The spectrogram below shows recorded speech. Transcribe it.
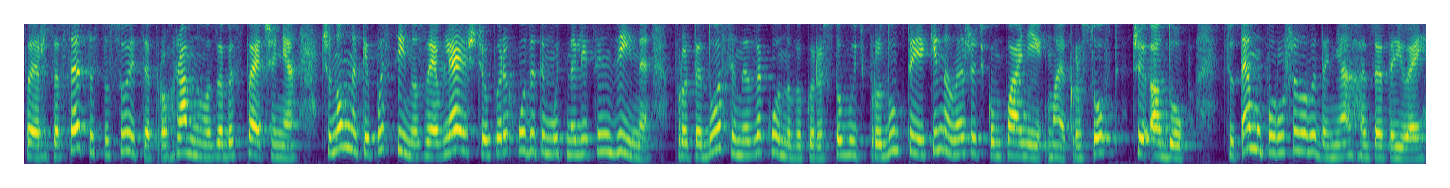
Перш за все, це стосується програмного забезпечення. Чиновники постійно заявляють, що переходитимуть на ліцензійне, проте досі незаконно використовують продукти, які належать компанії Microsoft чи Adobe. Цю тему порушило видання газета UA.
